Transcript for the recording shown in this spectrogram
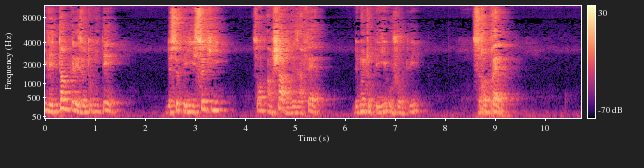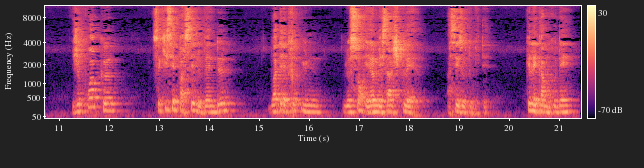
Il est temps que les autorités de ce pays, ceux qui sont en charge des affaires de notre pays aujourd'hui se reprennent. Je crois que ce qui s'est passé le 22 doit être une leçon et un message clair à ces autorités. Que les Camerounais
